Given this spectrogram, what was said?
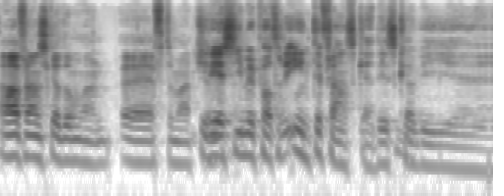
Ja, franska domaren eh, efter matchen. Elias Ymer pratade inte franska, det ska vi eh,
